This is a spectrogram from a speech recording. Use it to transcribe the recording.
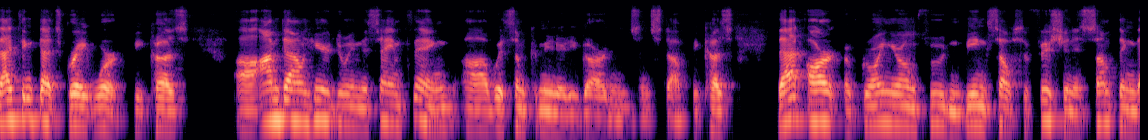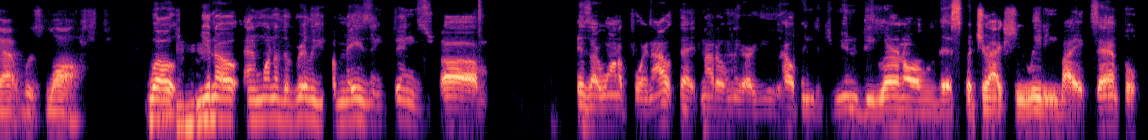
I think that's great work because uh, I'm down here doing the same thing uh, with some community gardens and stuff because that art of growing your own food and being self-sufficient is something that was lost Well, Mhm. you know, and one of the really amazing things um, is I want to point out that not only are you helping the community learn all of this, but you're actually leading by example.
